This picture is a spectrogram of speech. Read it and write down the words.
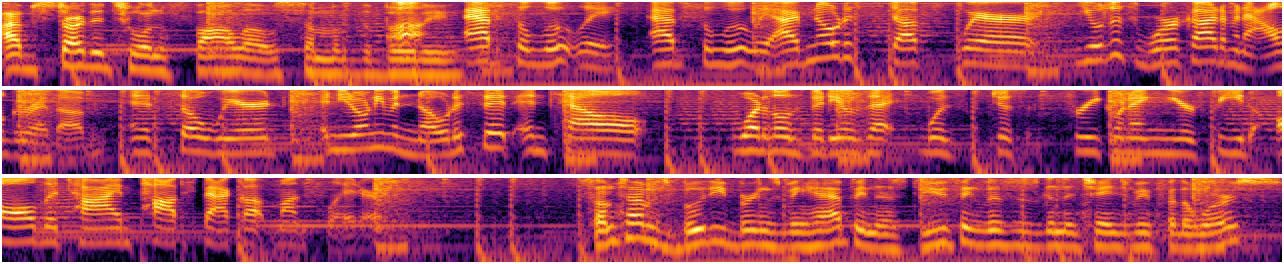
I've started to unfollow some of the Uh, booty. absolutely, absolutely. I've noticed stuff where you'll just work out of an algorithm, and it's so weird, and you don't even notice it until one of those videos that was just frequenting your feed all the time pops back up months later. Sometimes booty brings me happiness. Do you think this is going to change me for the worse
